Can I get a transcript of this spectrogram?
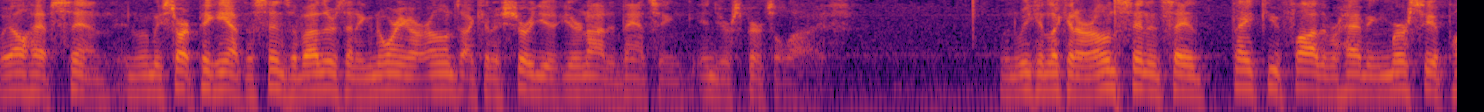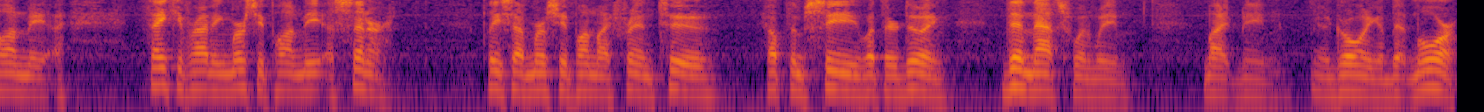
We all have sin. And when we start picking out the sins of others and ignoring our own, I can assure you, you're not advancing in your spiritual life when we can look at our own sin and say, Thank you, Father, for having mercy upon me. Thank you for having mercy upon me, a sinner. Please have mercy upon my friend, too. Help them see what they're doing. Then that's when we might be you know, growing a bit more.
